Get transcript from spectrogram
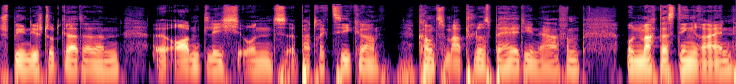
spielen die Stuttgarter dann äh, ordentlich und Patrick Zieker kommt zum Abschluss, behält die Nerven und macht das Ding rein.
